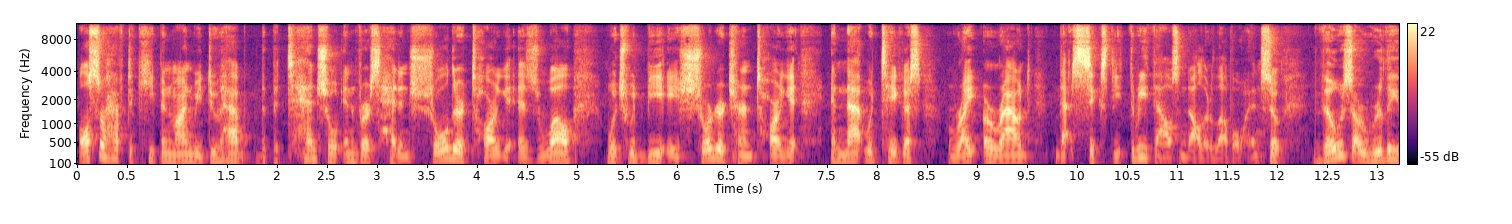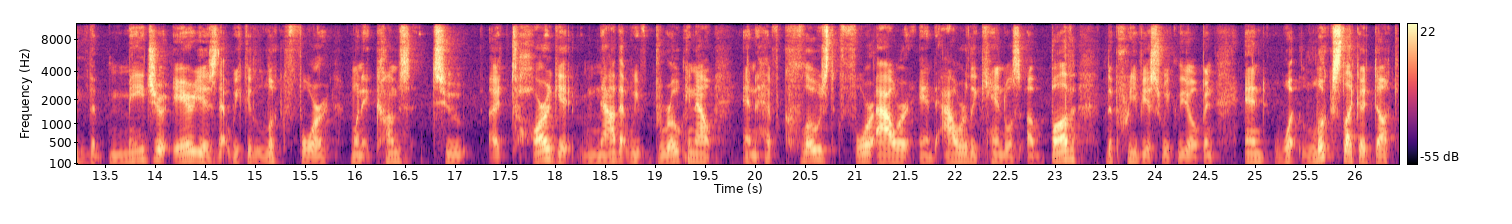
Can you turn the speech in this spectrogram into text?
also have to keep in mind we do have the potential inverse head and shoulder target as well, which would be a shorter term target. And that would take us right around that $63,000 level. And so those are really the major areas that we could look for when it comes to a target now that we've broken out and have closed four hour and hourly candles above the previous weekly open. And what looks like a duck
